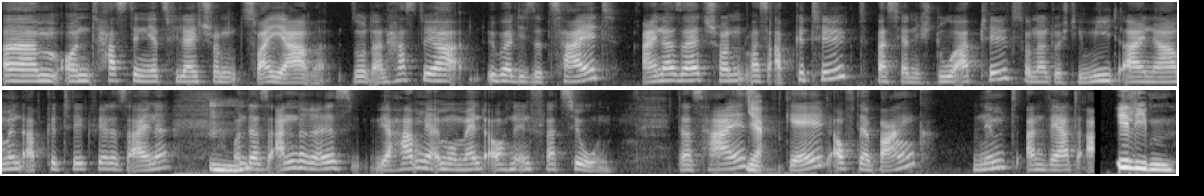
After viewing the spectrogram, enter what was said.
ähm, und hast den jetzt vielleicht schon zwei Jahre, so, dann hast du ja über diese Zeit einerseits schon was abgetilgt, was ja nicht du abtilgst, sondern durch die Mieteinnahmen abgetilgt wird, das eine. Mhm. Und das andere ist, wir haben ja im Moment auch eine Inflation. Das heißt, ja. Geld auf der Bank nimmt an Wert ab. Ihr Lieben,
